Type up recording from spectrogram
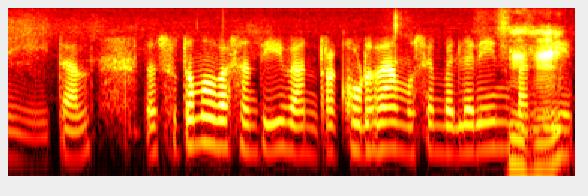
i tal, doncs tothom el va sentir, van recordar mossèn Ballarín, van Mhm. dir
